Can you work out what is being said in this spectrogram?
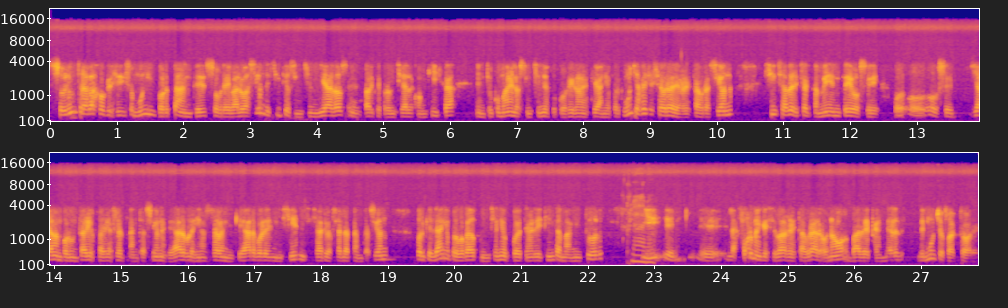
sobre un trabajo que se hizo muy importante sobre evaluación de sitios incendiados en el Parque Provincial Conquija en Tucumán en los incendios que ocurrieron este año, porque muchas veces se habla de restauración sin saber exactamente o se, o, se llaman voluntarios para hacer plantaciones de árboles y no se saben ni qué árboles ni si es necesario hacer la plantación porque el daño provocado por incendio puede tener distinta magnitud y eh, eh, la forma en que se va a restaurar o no va a depender de muchos factores,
